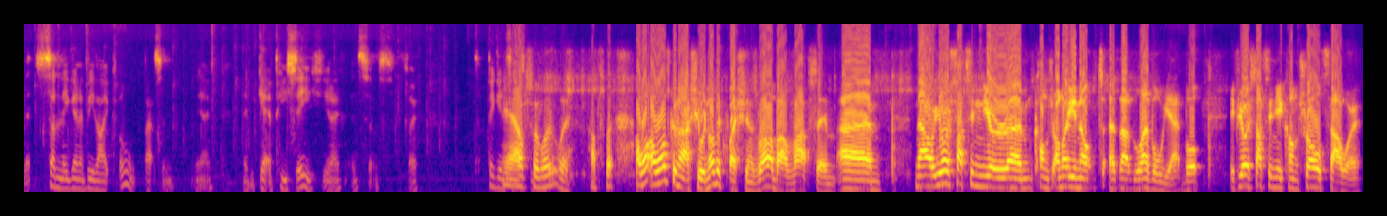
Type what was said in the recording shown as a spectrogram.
it's suddenly going to be like, oh, VATSIM. You know, maybe get a PC. You know, and so, so big Yeah, absolutely, absolutely. I, I was going to ask you another question as well about VATSIM. Um, now you're sat in your um, I know you're not at that level yet, but if you're sat in your control tower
